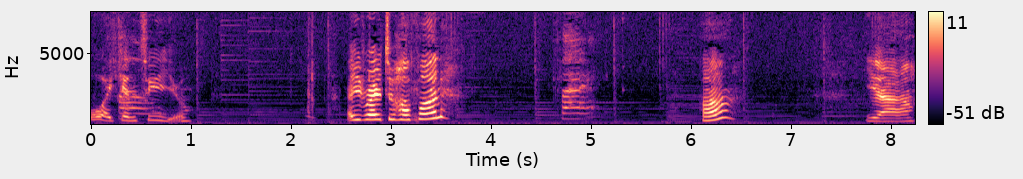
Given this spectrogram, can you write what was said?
Oh, I can not see you. Are you ready to have fun? Huh? Yeah.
